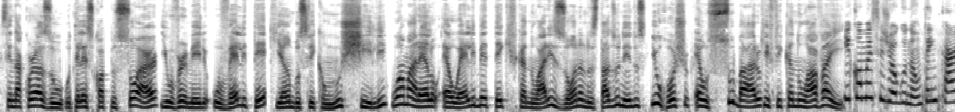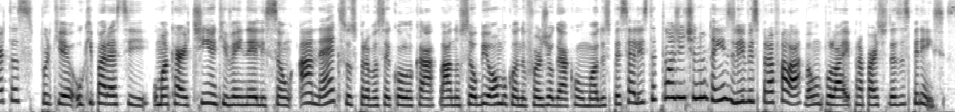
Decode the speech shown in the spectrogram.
sendo a cor azul o telescópio SOAR e o vermelho o VLT, que ambos ficam no Chile, o amarelo é o LBT, que fica no Arizona, nos Estados Unidos, e o roxo é o Subaru, que fica no Havaí. E como esse jogo não tem cartas, porque o que parece uma cartinha que vem nele são anexos para você colocar lá no seu biombo quando for jogar com o modo especialista, então a gente não tem sleeves para falar. Vamos pular aí para a parte das experiências.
